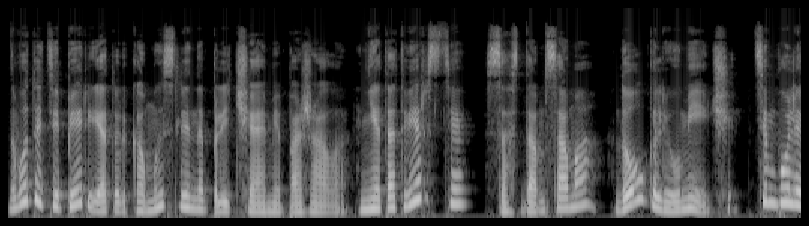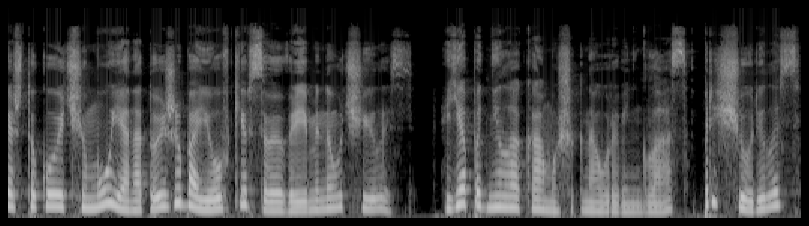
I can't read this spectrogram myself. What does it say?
Вот и теперь я только мысленно плечами пожала. Нет отверстия? Создам сама. Долго ли умеючи? Тем более, что кое-чему я на той же боевке в свое время научилась. Я подняла камушек на уровень глаз, прищурилась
